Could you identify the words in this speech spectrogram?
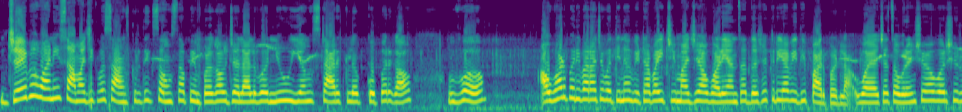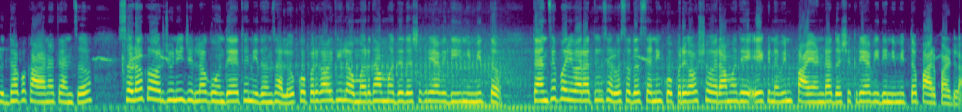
जय भवानी सामाजिक व सांस्कृतिक संस्था पिंपळगाव जलाल व new young star club Kopargaon व आव्हाड परिवाराच्या वतीनं विठाबाई चिमाजी आव्हाड यांचा दशक्रिया विधी पार पडला. वयाच्या चौऱ्याऐंशीव्या वर्षी वृद्धापकाळानं त्यांचं सडक अर्जुनी जिल्हा गोंदिया येथे निधन झालं. कोपरगाव येथील अमरधाममध्ये दशक्रिया निमित्त त्यांचे परिवारातील सर्व सदस्यांनी कोपरगाव शहरामध्ये एक नवीन पायंडा दशक्रिया विधीनिमित्त पार पाडला.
